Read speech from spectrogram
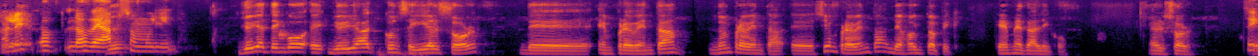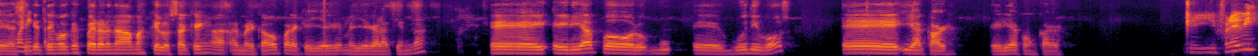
¿vale? Los, los de App Yo- son muy lindos. Yo ya tengo, eh, yo ya conseguí el Sword de, en preventa, no en preventa, eh, sí en preventa de Hot Topic, que es metálico, el Sword. Sí, Eh, así que tengo que esperar nada más que lo saquen a- al mercado para que llegue, me llegue a la tienda. Eh, e iría por eh, Woody Boss eh, y a Car. E iría con Car. Ok, ¿y Freddy?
